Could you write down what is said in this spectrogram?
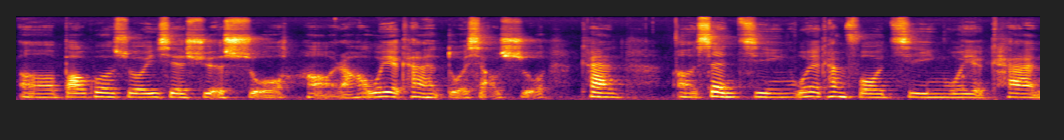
呃，包括说一些学说哈，然后我也看很多小说，看呃圣经，我也看佛经，我也看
